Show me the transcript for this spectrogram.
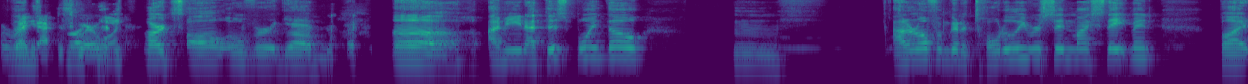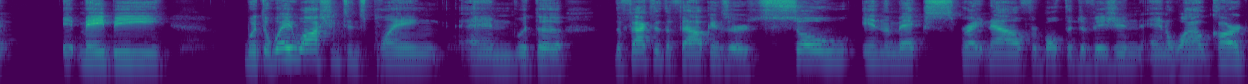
we're right back to square one. starts all over again. Uh, I mean, at this point, though, mm, I don't know if I'm going to totally rescind my statement, but it may be with the way Washington's playing and with the the fact that the Falcons are so in the mix right now for both the division and a wild card,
